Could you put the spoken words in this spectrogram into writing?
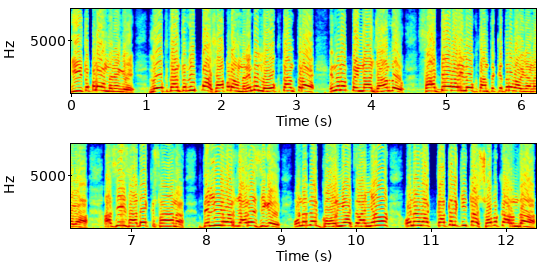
ਗੀਤ ਪੜਾਉਂਦੇ ਨੇਗੇ। ਲੋਕਤੰਤਰ ਦੀ ਭਾਸ਼ਾ ਪੜਾਉਂਦੇ ਨੇ ਵੀ ਲੋਕਤੰਤਰ ਹੈ। ਇਹਨਾਂ ਨੂੰ ਪਿੰਡਾਂ ਜਾਣ ਦਿਓ। ਸਾਡੇ ਵਾਲੀ ਲੋਕਤੰਤਰ ਕਿੱਧਰ ਵਗ ਜਾਂਦਾਗਾ? ਅਸੀਂ ਸਾਡੇ ਕਿਸਾਨ ਦਿੱਲੀ ਵੱਲ ਜਾ ਰਹੇ ਸੀਗੇ। ਉਹਨਾਂ ਤੇ ਗੋਲੀਆਂ ਚਲਾਈਆਂ। ਉਹਨਾਂ ਦਾ ਕਤਲ ਕੀਤਾ ਸ਼ੁਭ ਕਰਨ ਦਾ।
